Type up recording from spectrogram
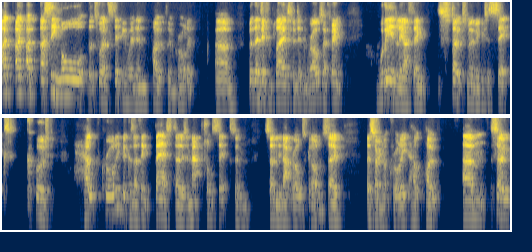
I, I, I see more that's worth sticking with in Pope than Crawley. Um, but they're different players for different roles. I think, weirdly, I think Stokes moving to six could help Crawley because I think Bairstow's a natural six and suddenly that role's gone. So, oh, sorry, not Crawley, help Pope. Um, so,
